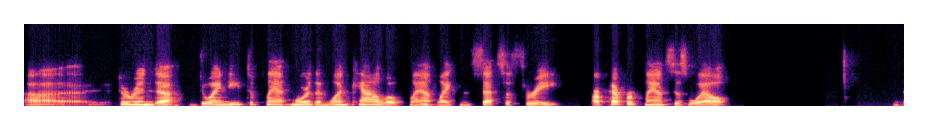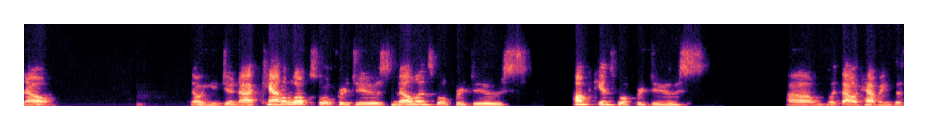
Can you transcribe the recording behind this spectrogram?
Uh, Dorinda, do I need to plant more than one cantaloupe plant, like in sets of three? Are pepper plants as well? No. No, you do not. Cantaloupes will produce, melons will produce, pumpkins will produce, um, without having the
